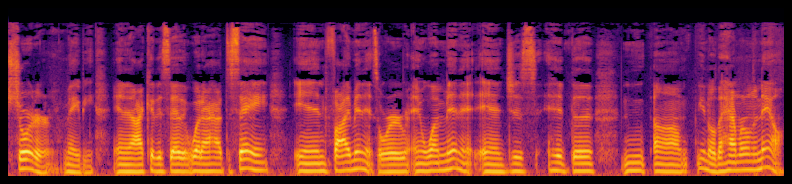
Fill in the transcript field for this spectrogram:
shorter maybe. And i could have said what i had to say in five minutes or in one minute and just hit the um, you know the hammer on the nail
